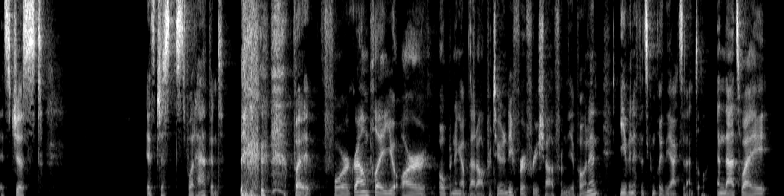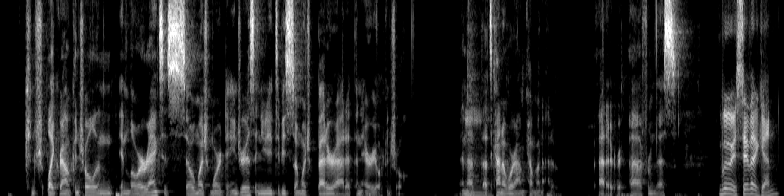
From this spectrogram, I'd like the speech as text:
It's just it's just what happened. But for ground play you are opening up that opportunity for a free shot from the opponent even if it's completely accidental. And that's why control, like ground control in, in lower ranks is so much more dangerous and you need to be so much better at it than aerial control. And that, Mm. that's kind of where i'm coming at it, at it uh, from this. Wait, wait, say that again.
